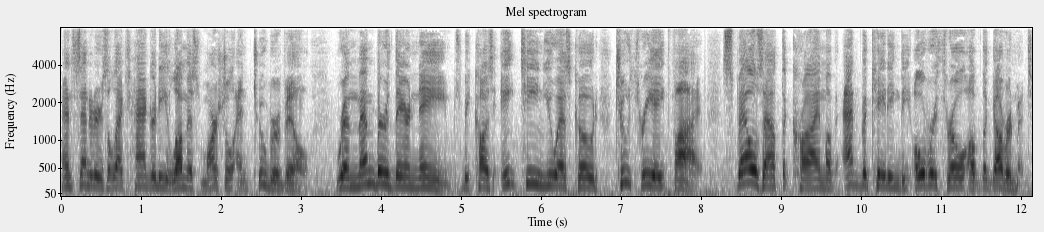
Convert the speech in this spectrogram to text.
and Senators elect Hagerty, Lummis, Marshall, and Tuberville. Remember their names because 18 U.S. Code 2385 spells out the crime of advocating the overthrow of the government.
